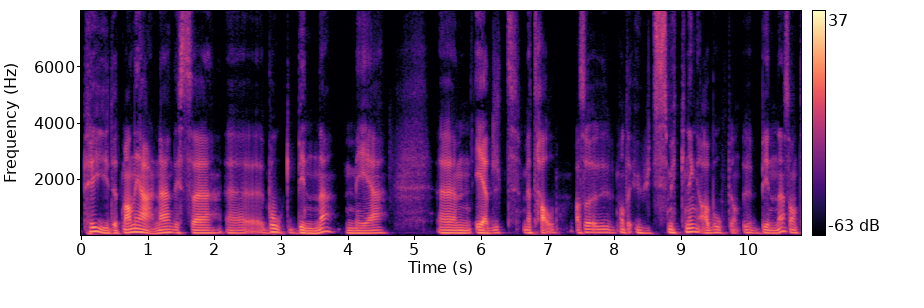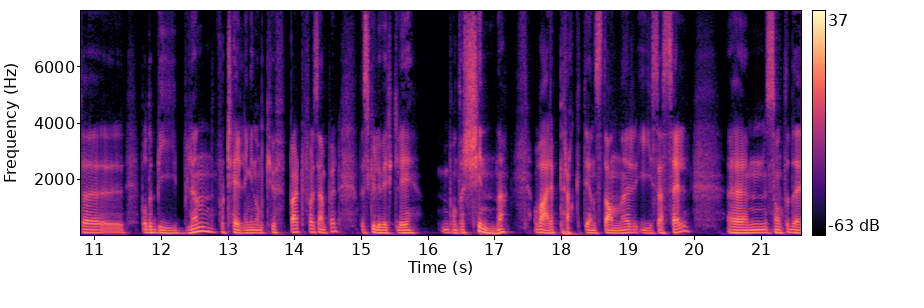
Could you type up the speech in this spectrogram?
prydet man gjerne disse eh, bokbindene med eh, edelt metall. Altså på en måte utsmykning av bokbindene. Sånn at eh, både Bibelen, fortellingen om Cuthbert f.eks., det skulle virkelig på en måte skinne og være praktgjenstander i seg selv. Ehm, sånn at det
